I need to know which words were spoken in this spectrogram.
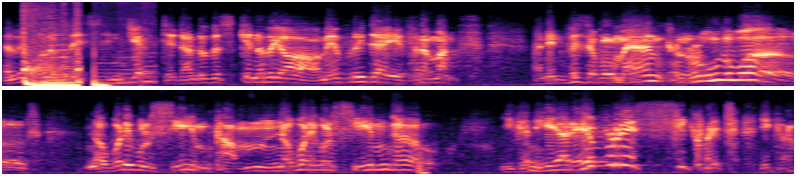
A little of this injected under the skin of the arm every day for a month. An invisible man can rule the world. Nobody will see him come, nobody will see him go. He can hear every secret. He can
